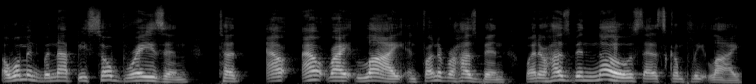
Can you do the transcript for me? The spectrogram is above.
A woman would not be so brazen to out, outright lie in front of her husband when her husband knows that it's a complete lie.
